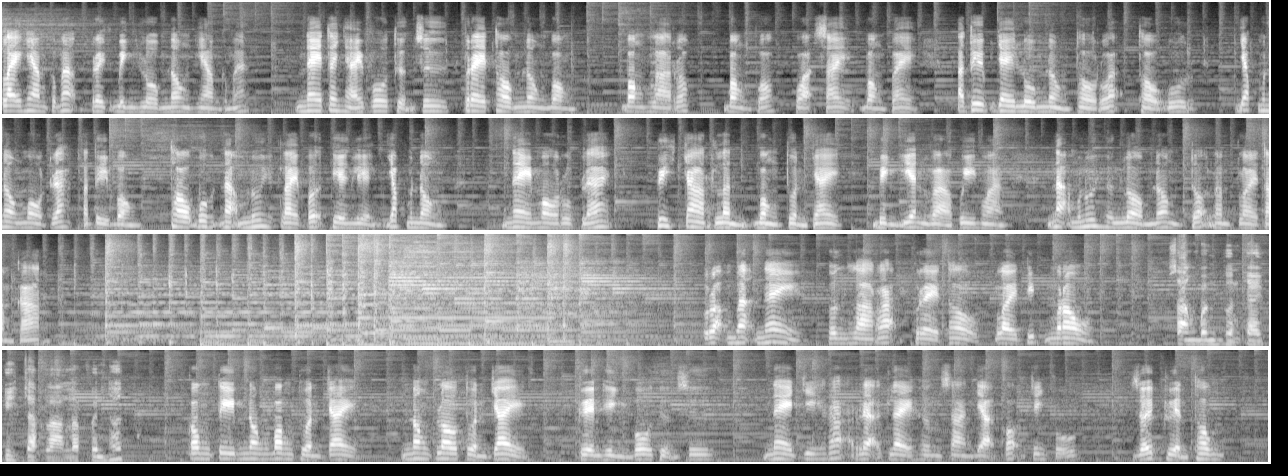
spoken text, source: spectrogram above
Lại hèm cơ mạ, bệ bình lồm nông hèm cơ mạ. Nè ta nhảy vô thượng sư, bệ thòm nông bòng, bòng là rốc, bòng bó, họa say, bòng bè. À thư dây lồm nông thổ rũa, thổ ur, dắp nông một ra, à tì bòng. Thổ bố nạm nuôi, lại vỡ tiền liền, dắp nông. Nè mò rụp lại, huy char lần bòng tuần chay, bình yên và huy hoàng. ณมนุษย์หึงหลอมน้องเดาะลำปล่อยต่ำการระมะแน่เพิงลาระเปรเท่าปล่อยติดเมาสร้างเบิงต่วนใจพี่จักลาละเป็นเฮ็ดกองทีมน้องบ้องต่วนใจน้องเปล่าต่วนใจเ quyền hình vô thượng sư nè chi rã rạ lầy hừng sàn dạ có chính phủ giới truyền thông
